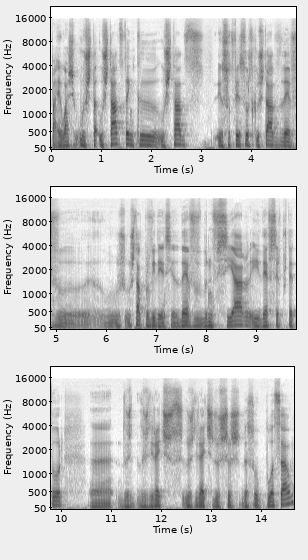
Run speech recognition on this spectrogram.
Pá, eu acho que o, o Estado tem que. O Estado, eu sou defensor de que o Estado deve. O, Estado de Providência deve beneficiar e deve ser protetor uh, dos, dos direitos, dos direitos dos da sua população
